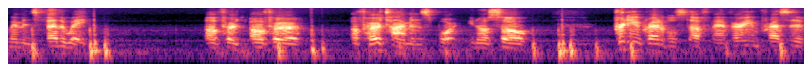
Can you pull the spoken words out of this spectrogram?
women's featherweight of her of her of her time in the sport. You know, so pretty incredible stuff, man. Very impressive.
